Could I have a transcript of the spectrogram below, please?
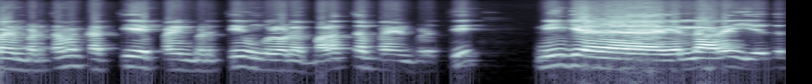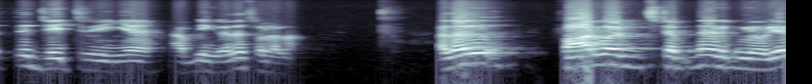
பயன்படுத்தாம கத்தியை பயன்படுத்தி உங்களோட பலத்தை பயன்படுத்தி நீங்க எல்லாரையும் எதிர்த்து ஜெயிச்சிருவீங்க அப்படிங்கிறத சொல்லலாம். அதாவது ஃபார்வர்ட் ஸ்டெப் தான் இருக்குமே ஒழிய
